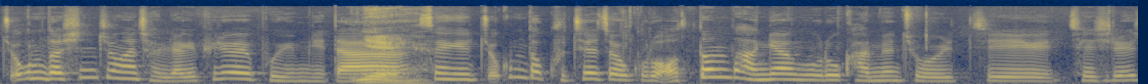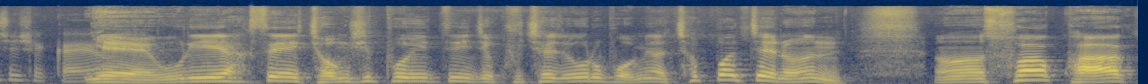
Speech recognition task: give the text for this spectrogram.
조금 더 신중한 전략이 필요해 보입니다. 예. 선생님 조금 더 구체적으로 어떤 방향으로 가면 좋을지 제시를 해주실까요? 예, 우리 학생의 정시 포인트 이제 구체적으로 보면 첫 번째는 어, 수학, 과학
